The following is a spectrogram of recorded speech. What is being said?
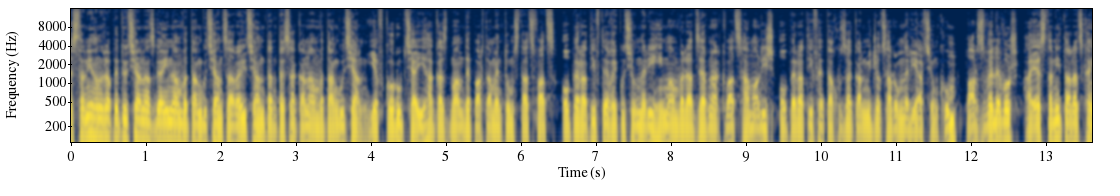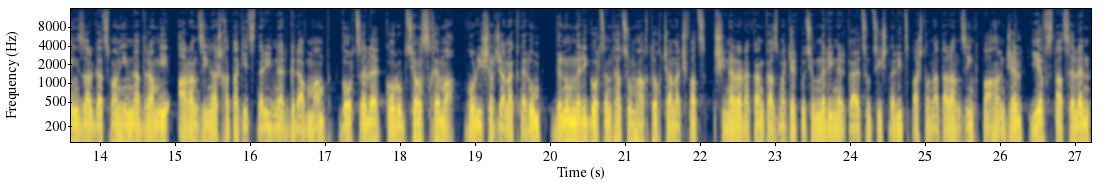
Հայաստանի Հանրապետության ազգային անվտանգության ծառայության տնտեսական անվտանգության եւ կոռուպցիայի հակազդման դեպարտամենտում ստացված օպերատիվ տեղեկությունների հիման վրա ձեռնարկված համալիր օպերատիվ հետախուզական միջոցառումների արդյունքում ողջվել է, որ Հայաստանի տարածքային զարգացման հիմնադրամի առանձին աշխատակիցների ներգրավմամբ գործել է կոռուպցիոն սխեմա, որի շրջանակներում գնումների գործընթացում հաղթող ճանաչված շինարարական կազմակերպությունների ներկայացուցիչներից պաշտոնատար անձինք պահանջել եւ ստացել են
